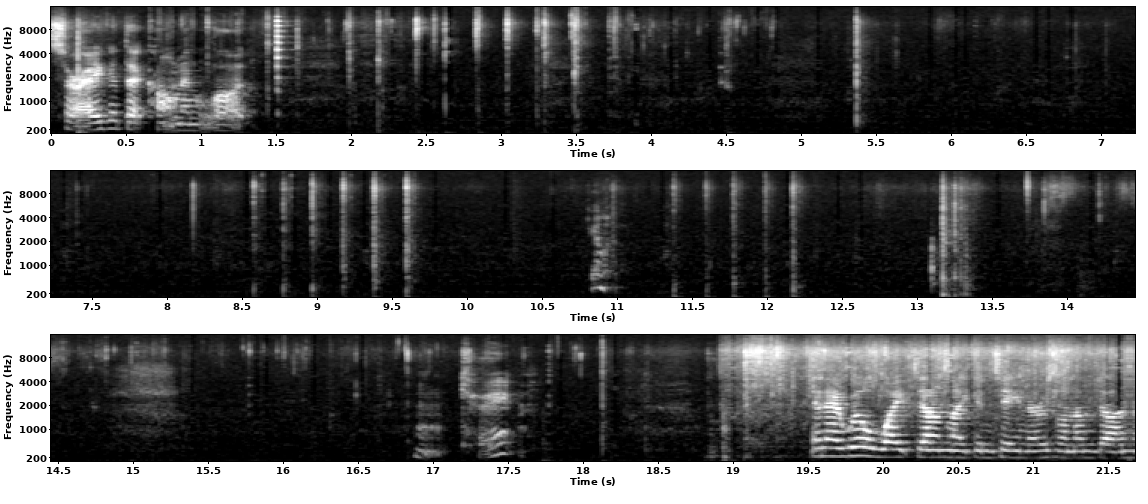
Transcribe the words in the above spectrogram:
Sorry, I get that comment a lot. Okay. And I will wipe down my containers when I'm done.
